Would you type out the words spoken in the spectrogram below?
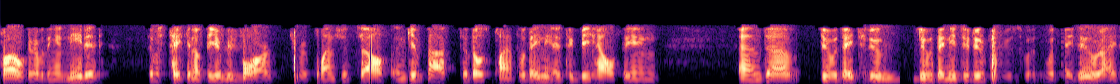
soil got everything it needed that was taken out the year mm-hmm. before to replenish itself and give back to those plants what they needed to be healthy and and uh, do what they to do mm-hmm. do what they need to do to produce what, what they do, right?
